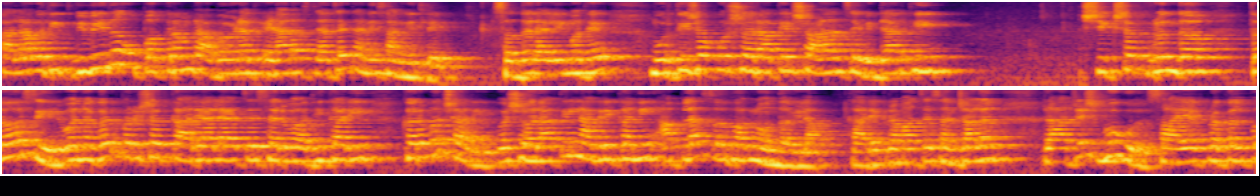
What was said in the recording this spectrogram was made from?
कालावधीत विविध उपक्रम राबविण्यात येणार असल्याचे त्यांनी सांगितले. सदर रॅलीमध्ये मूर्तिजापूर शहरातील शाळांचे विद्यार्थी शिक्षक वृंद तहसील व नगर परिषद कार्यालयाचे सर्व अधिकारी कर्मचारी व शहरातील नागरिकांनी आपला सहभाग नोंदविला. कार्यक्रमाचे संचालन राजेश भुगुल सहाय्यक प्रकल्प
